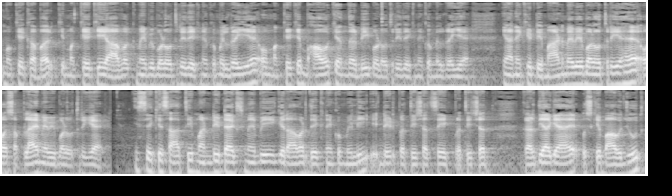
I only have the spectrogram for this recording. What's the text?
मुख्य खबर कि मक्के की आवक में भी बढ़ोतरी देखने को मिल रही है और मक्के के भाव के अंदर भी बढ़ोतरी देखने को मिल रही है। यानी कि डिमांड में भी बढ़ोतरी है और सप्लाई में भी बढ़ोतरी है। इसी के साथ ही मंडी टैक्स में भी गिरावट देखने को मिली। डेढ़ प्रतिशत से एक प्रतिशत कर दिया गया है। उसके बावजूद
